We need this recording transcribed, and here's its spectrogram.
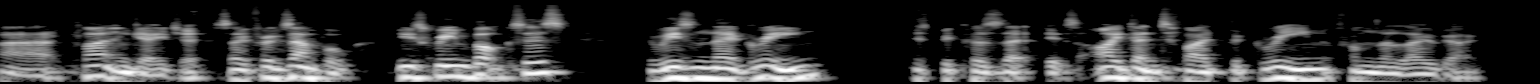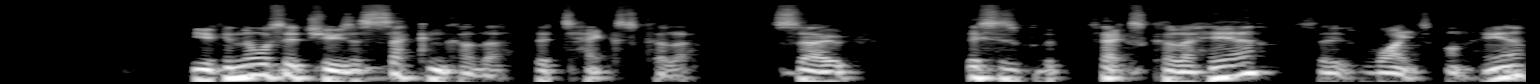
uh, Client Engager. So, for example, these green boxes, the reason they're green is because that it's identified the green from the logo. You can also choose a second color, the text color. So this is the text color here. So it's white on here.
